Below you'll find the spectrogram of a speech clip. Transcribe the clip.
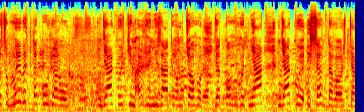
особливих таку жару. Дякую тим організаторам цього святкового дня. Дякую і все вдалося.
